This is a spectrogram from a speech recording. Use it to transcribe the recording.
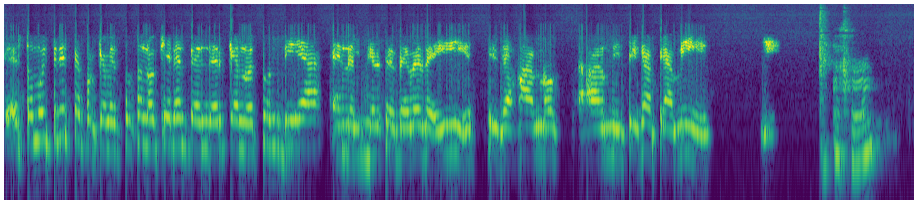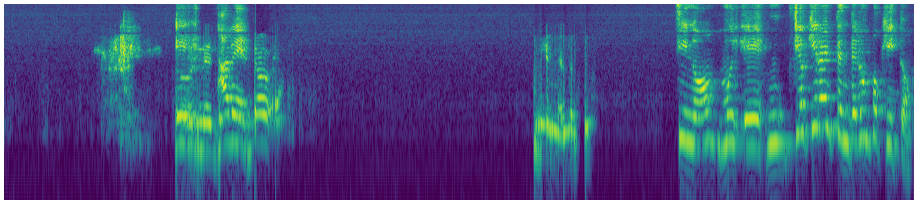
estoy muy triste porque mi esposo no quiere entender que no es un día en el que se debe de ir y dejarnos a mis hijas y a mí. Eh, a ver. Sí, no, muy, eh, yo quiero entender un poquito.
